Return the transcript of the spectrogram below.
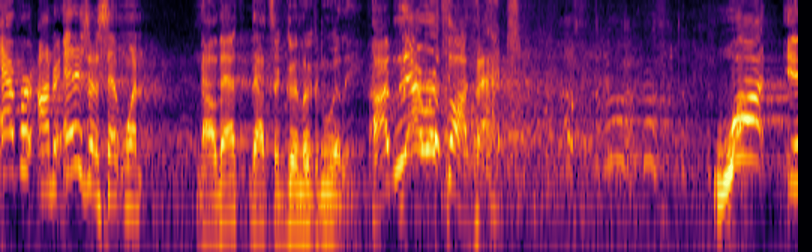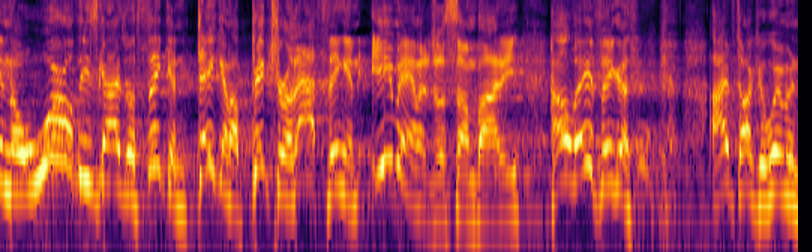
ever, under any circumstance, when Now that, that's a good looking Willie. I've never thought that. What in the world these guys are thinking, taking a picture of that thing and emailing it to somebody, how they think of, I've talked to women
